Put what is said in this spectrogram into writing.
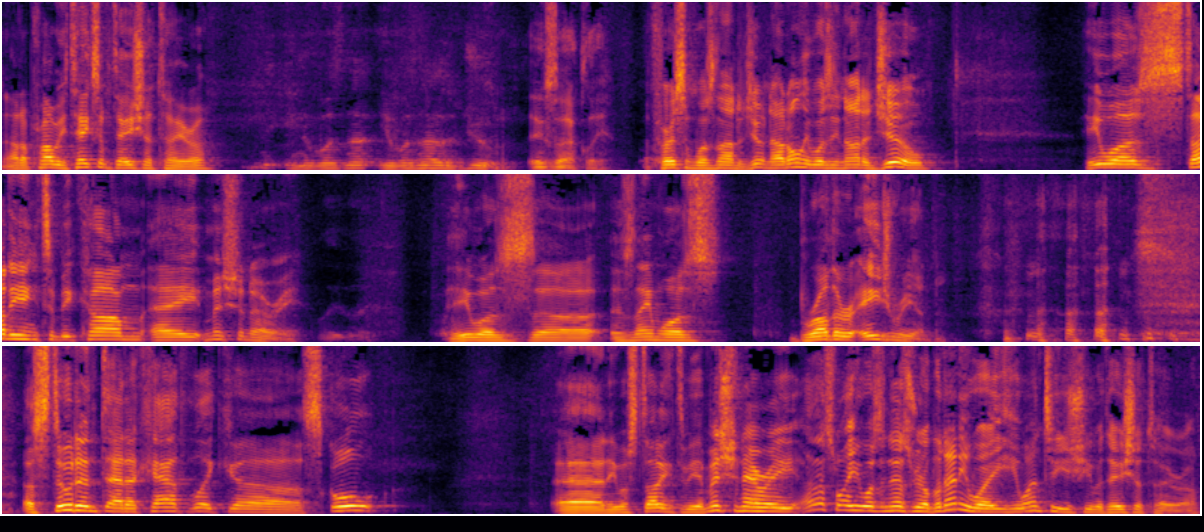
now it'll probably take some Teisha Torah. He was not. He was not a Jew. Exactly. The person was not a Jew. Not only was he not a Jew, he was studying to become a missionary. He was. Uh, his name was Brother Adrian, a student at a Catholic uh, school, and he was studying to be a missionary. And that's why he was in Israel. But anyway, he went to Yeshiva Teisha Torah.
